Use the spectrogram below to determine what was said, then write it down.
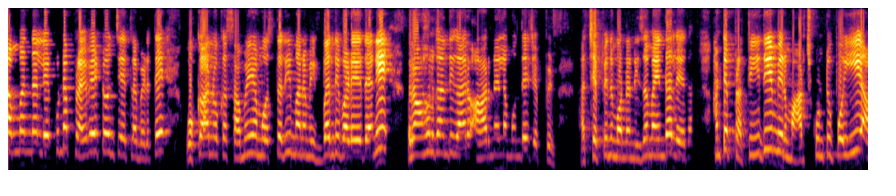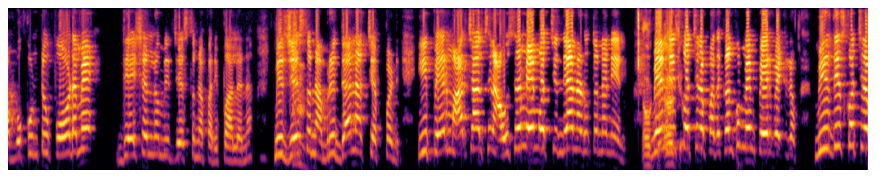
సంబంధం లేకుండా ప్రైవేట్ ఓన్ చేతిలో పెడితే ఒకానొక సమయం వస్తది మనం ఇబ్బంది పడేదని రాహుల్ గాంధీ గారు ఆరు నెలల ముందే చెప్పిండు. అది చెప్పింది మొన్న నిజమైందా లేదా? అంటే ప్రతిదీ మీరు మార్చుకుంటూ పోయి అమ్ముకుంటూ పోవడమే దేశంలో మీరు చేస్తున్న పరిపాలన మీరు చేస్తున్న అభివృద్ధి అని నాకు చెప్పండి. ఈ పేరు మార్చాల్సిన అవసరం ఏమొచ్చింది అని అడుగుతున్నా నేను. మేము. తీసుకొచ్చిన పథకంకు మేము పేరు పెట్టినాం. మీరు తీసుకొచ్చిన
